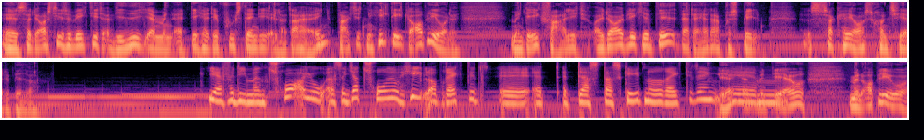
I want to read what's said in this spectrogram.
Øh, så det er også lige så vigtigt at vide, jamen, at det her det er fuldstændig, eller der er en, faktisk en hel del, der oplever det, men det er ikke farligt. Og i det øjeblik, jeg ved, hvad der er, der er på spil, så kan jeg også håndtere det bedre. Ja, fordi man tror jo, altså jeg troede jo helt oprigtigt, øh, at, at der, der skete noget rigtigt. Ikke? Ja, ja, men det er jo, man oplever,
